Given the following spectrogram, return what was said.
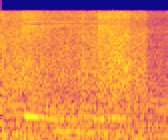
God.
